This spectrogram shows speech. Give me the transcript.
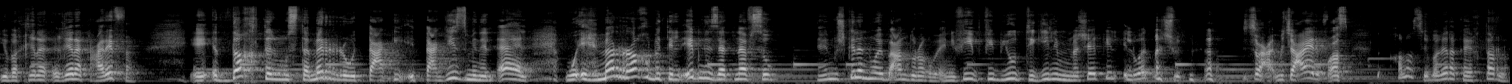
يبقى غير- غيرك عارفها. إيه، الضغط المستمر والتعجيز من الأهل وإهمال رغبة الابن ذات نفسه. يعني المشكلة إن هو يبقى عنده رغبة. يعني في في بيوت تجي لي من مشاكل الواد مش مش عارف أصلا. لا، خلاص يبقى غيرك هيختار لك.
